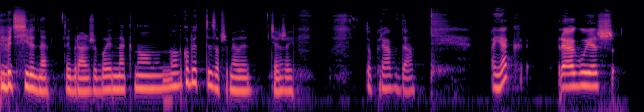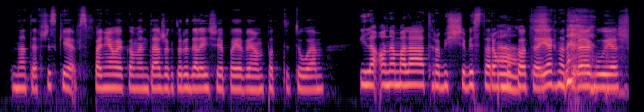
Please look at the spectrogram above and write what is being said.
I być silne w tej branży, bo jednak no, no, kobiety zawsze miały ciężej. To prawda. A jak reagujesz na te wszystkie wspaniałe komentarze, które dalej się pojawiają pod tytułem Ile ona ma lat, robisz siebie starą A. kokotę. Jak na to reagujesz?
